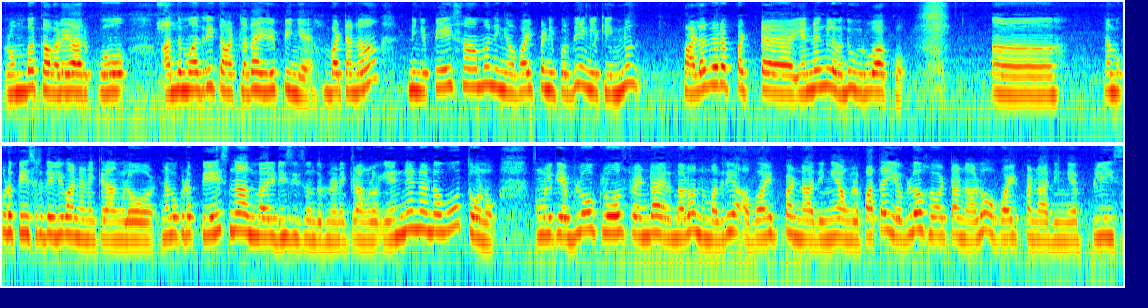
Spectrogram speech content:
ரொம்ப கவலையாக இருக்கும் அந்த மாதிரி தாட்டில் தான் இருப்பீங்க. பட் ஆனால் நீங்கள் பேசாமல் நீங்கள் அவாய்ட் பண்ணி போகிறது எங்களுக்கு இன்னும் பலதரப்பட்ட எண்ணங்களை வந்து உருவாக்கும். நம்ம கூட பேசுகிறது தெளிவாக நினைக்கிறாங்களோ நம்ம கூட பேசினா அந்த மாதிரி டிசீஸ் வந்துடும் நினைக்கிறாங்களோ என்னென்னவோ தோணும். உங்களுக்கு எவ்வளோ க்ளோஸ் ஃப்ரெண்டாக இருந்தாலும் அந்த மாதிரி அவாய்ட் பண்ணாதீங்க. அவங்கள பார்த்தா எவ்வளோ ஹர்ட் ஆனாலும் அவாய்ட் பண்ணாதீங்க ப்ளீஸ்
